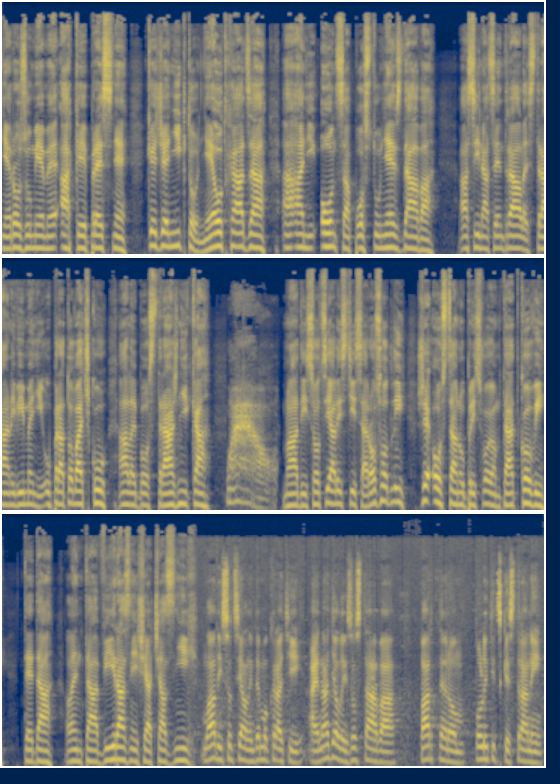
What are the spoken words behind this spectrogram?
Nerozumieme, aké presne, keďže nikto neodchádza a ani on sa postu nevzdáva. Asi na centrále strany vymení upratovačku alebo strážnika. Wow. Mladí socialisti sa rozhodli, že ostanú pri svojom tatkovi, teda len tá výraznejšia časť z nich. Mladí sociálni demokrati aj naďalej zostáva partnerom politickej strany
